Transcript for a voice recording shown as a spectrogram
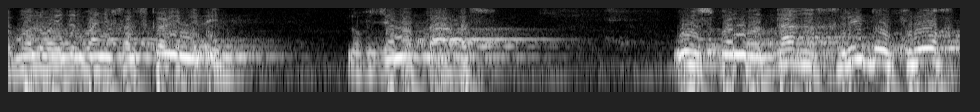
ابل وای در باندې خرڅ کړی مې دی نو په جنت تاغس اوس په نو دغه خرید او فروخت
